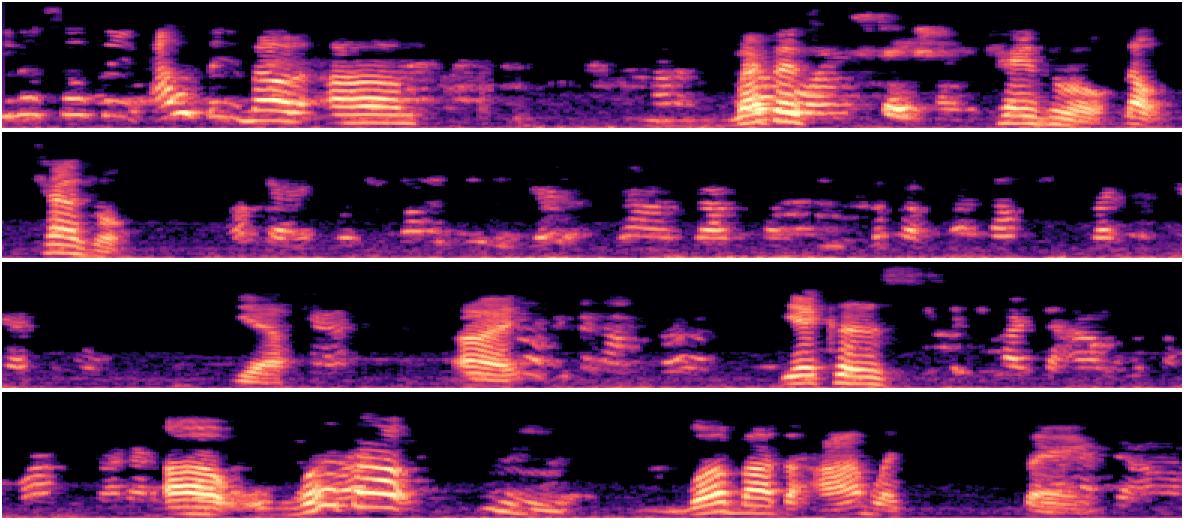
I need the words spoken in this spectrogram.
You know something? I was thinking about um Station. casual. No, casual. Okay, what you're gonna do is your, your gonna do, look up healthy breakfast casserole. Yeah. All right. You know, you can, serve. Yeah, cause You said you like the omelet with some broccoli, so I gotta. uh, what about hmm, what about the omelet thing? um,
